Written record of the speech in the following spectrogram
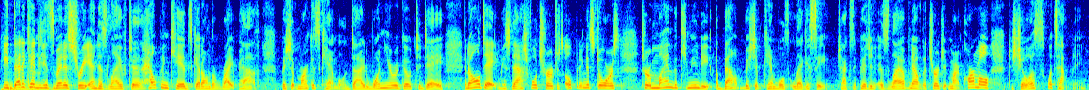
He dedicated his ministry and his life to helping kids get on the right path. Bishop Marcus Campbell died one year ago today, and all day his Nashville church is opening its doors to remind the community about Bishop Campbell's legacy. Jaxie Pigeon is live now at the church at Mount Carmel to show us what's happening.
